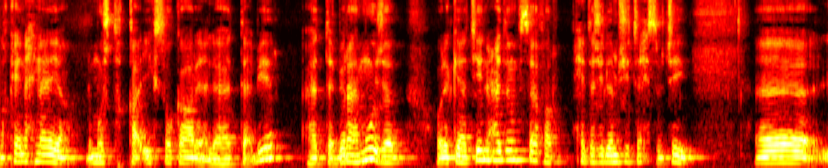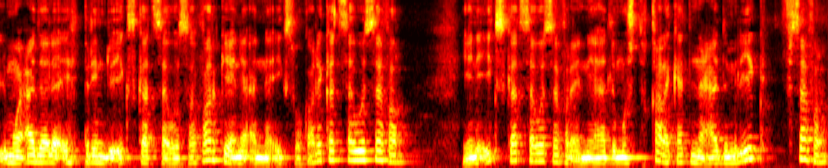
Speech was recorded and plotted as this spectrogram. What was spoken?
لقينا حنايا المشتقة x au carré على هاد التعبير. هاد التعبير راه موجب ولكن تينعدم في صفر حيت إلا مشيتي حسبتي. آه المعادلة f prime de x كتساوي صفر كيعني أن x au carré كتساوي صفر. يعني x كتساوي صفر يعني هاد المشتقة راه كتنعدم ليك في صفر.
